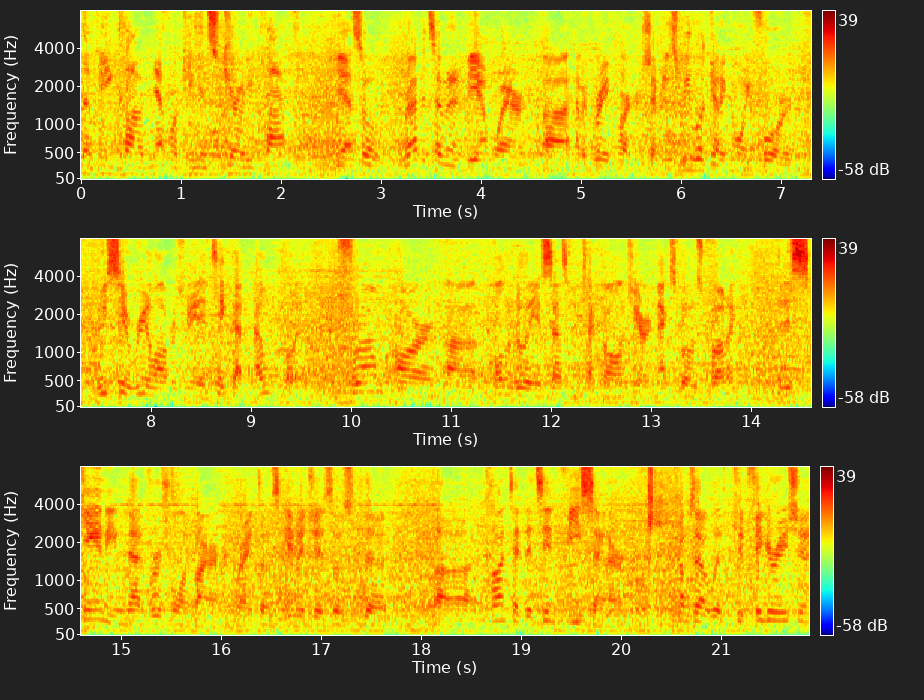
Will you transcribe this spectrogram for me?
the vCloud networking and security platform. Yeah, so Rapid7 and VMware uh, have a great partnership. And as we look at it going forward, we see a real opportunity to take that output from our uh, vulnerability assessment technology, our Nexpose product, that is scanning that virtual environment, right? Those images, those the uh, content that's in vCenter comes out with configuration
